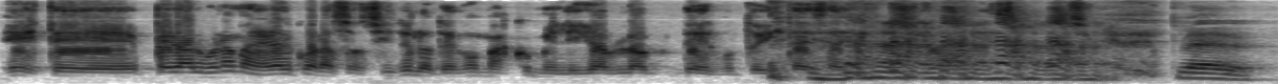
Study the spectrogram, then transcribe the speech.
Este, pero de alguna manera el corazoncito lo tengo más con mi Liga Blog desde el punto de vista de esa Claro.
